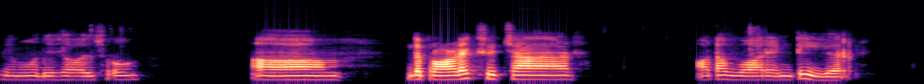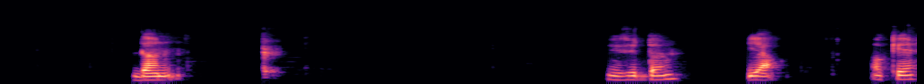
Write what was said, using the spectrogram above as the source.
remove this also. Uh, the products which are out of warranty here. Done. Is it done? Yeah. Okay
